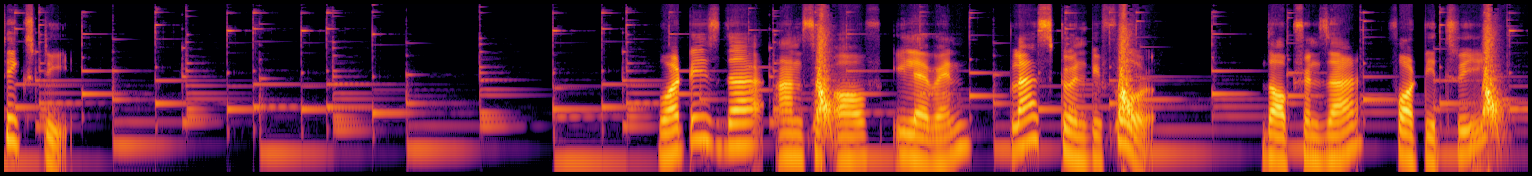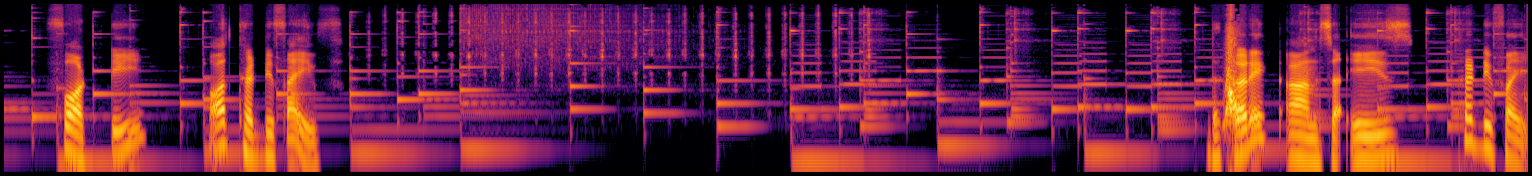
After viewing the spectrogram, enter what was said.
60. What is the answer of 11 plus 24? The options are 43, 40 or 35. The correct answer is 35.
